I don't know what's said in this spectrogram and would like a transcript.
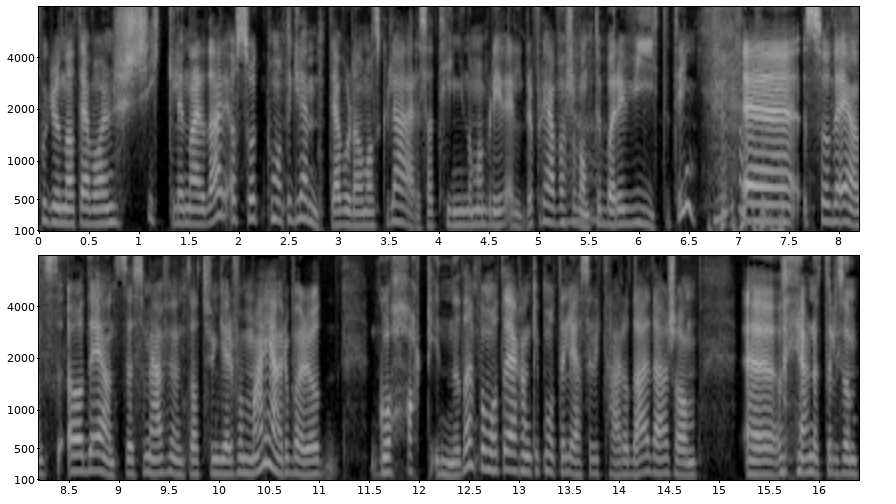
på grunn av at jeg var en skikkelig nær der. Og så på en måte glemte jeg hvordan man skulle lære seg ting når man blir eldre, fordi jeg var så vant til bare vite ting. Eh, så det eneste, og det eneste som jeg har funnet at fungerer for meg, er jo bare å gå hardt inn i det. På en måte. Jeg kan ikke på en måte lese litt her og der. Det er sånn uh, Jeg er nødt til å liksom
